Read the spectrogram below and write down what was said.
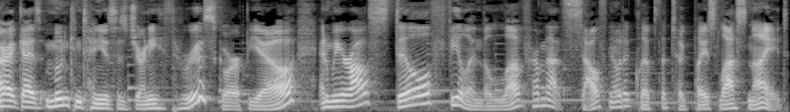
All right, guys, Moon continues his journey through Scorpio, and we are all still feeling the love from that South Node eclipse that took place last night.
